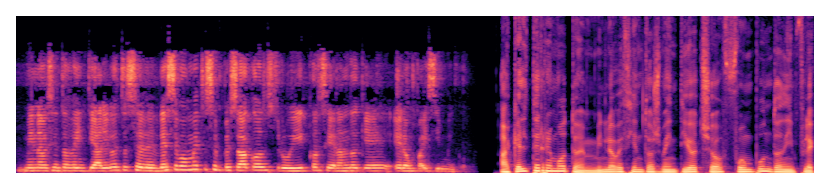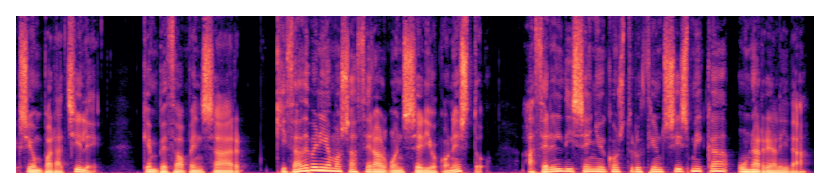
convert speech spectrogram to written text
1920 algo, entonces desde ese momento se empezó a construir considerando que era un país sísmico. Aquel terremoto en 1928 fue un punto de inflexión para Chile, que empezó a pensar, quizá deberíamos hacer algo en serio con esto, hacer el diseño y construcción sísmica una realidad.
